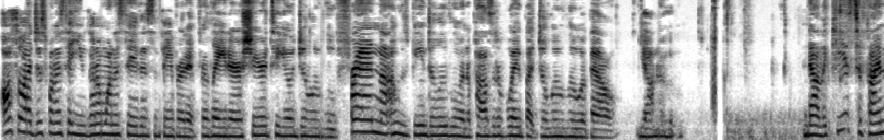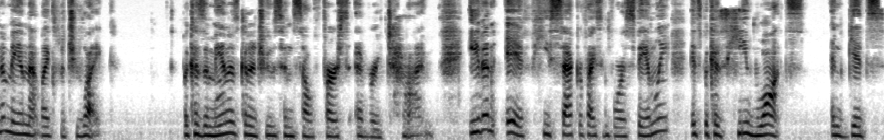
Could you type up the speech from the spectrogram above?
Also, I just want to say you're going to want to save this and favorite it for later. Share it to your Delulu friend, not who's being Delulu in a positive way, but Delulu about y'all know who. Now, the key is to find a man that likes what you like because a man is going to choose himself first every time. Even if he's sacrificing for his family, it's because he wants and gets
